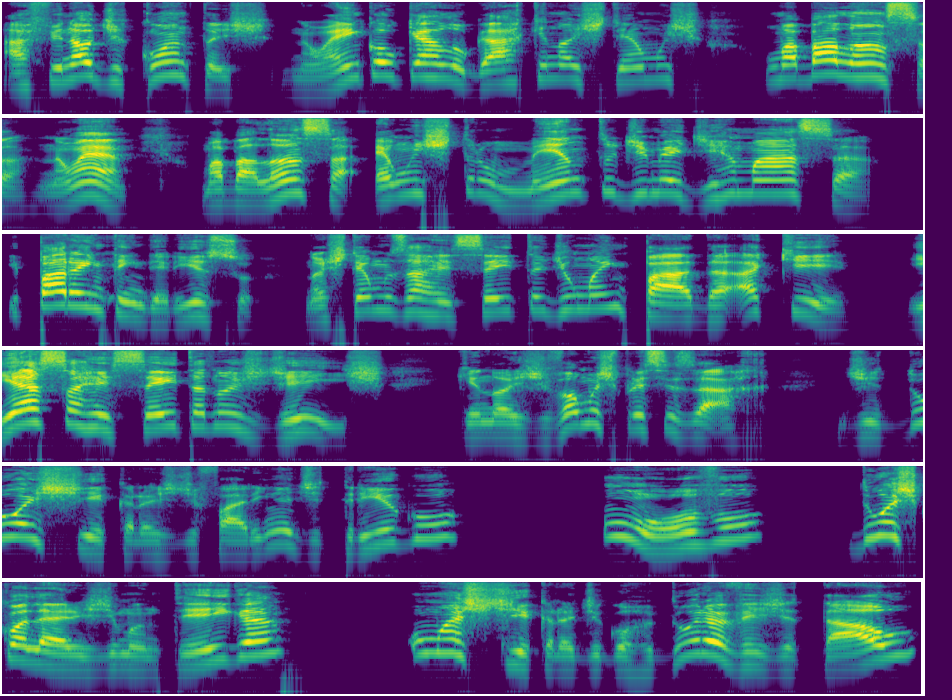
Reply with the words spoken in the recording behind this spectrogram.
Afinal de contas, não é em qualquer lugar que nós temos uma balança, não é? Uma balança é um instrumento de medir massa. E, para entender isso, nós temos a receita de uma empada aqui. E essa receita nos diz que nós vamos precisar de duas xícaras de farinha de trigo, um ovo, duas colheres de manteiga, uma xícara de gordura vegetal,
